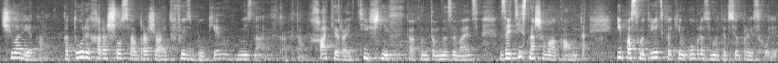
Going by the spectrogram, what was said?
человека, который хорошо соображает в Фейсбуке, не знаю, как там, хакер, айтишник, как он там называется, зайти с нашего аккаунта и посмотреть, каким образом это все происходит.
